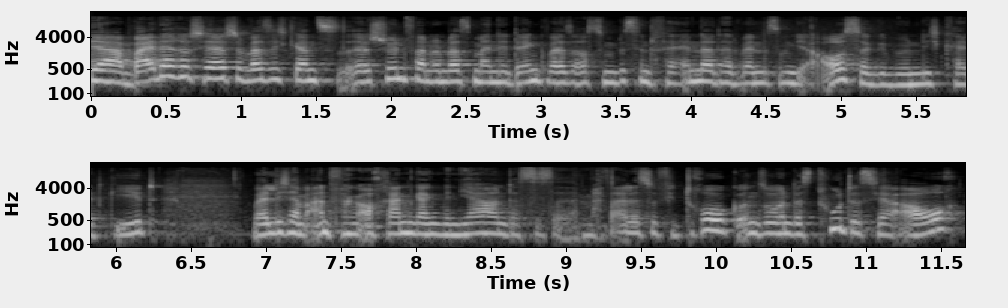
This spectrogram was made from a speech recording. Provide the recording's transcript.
Ja, bei der Recherche, was ich ganz äh, schön fand und was meine Denkweise auch so ein bisschen verändert hat, wenn es um die Außergewöhnlichkeit geht, weil ich am Anfang auch rangegangen bin, ja, und das ist, äh, macht alles so viel Druck und so, und das tut es ja auch.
